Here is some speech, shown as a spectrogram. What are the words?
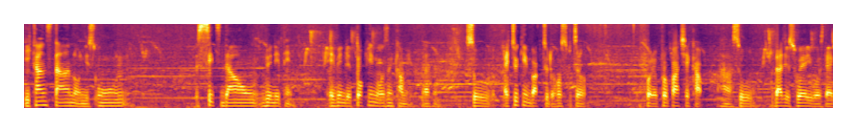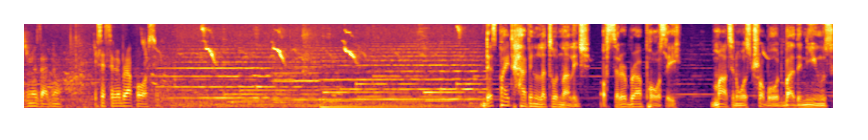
He can't stand on his own, sit down, do anything. Even the talking wasn't coming. Nothing. So I took him back to the hospital for a proper checkup. Uh, so that is where he was diagnosed that no, it's a cerebral palsy. Despite having little knowledge of cerebral palsy, Martin was troubled by the news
